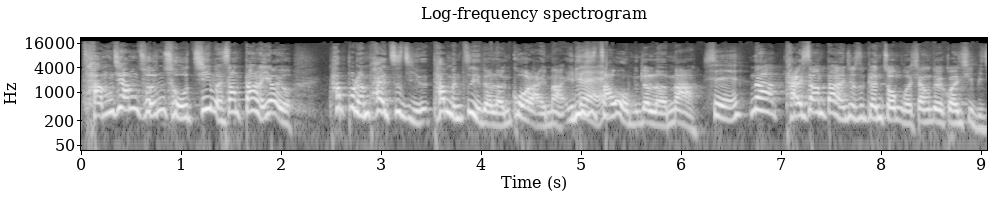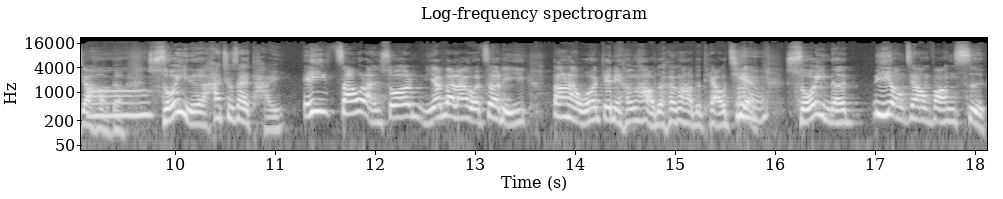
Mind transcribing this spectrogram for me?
长江存储基本上当然要有。他不能派自己他们自己的人过来嘛，一定是找我们的人嘛。是。那台商当然就是跟中国相对关系比较好的，所以呢，他就在台哎招揽说你要不要来我这里？当然我会给你很好的很好的条件。所以呢，利用这样方式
